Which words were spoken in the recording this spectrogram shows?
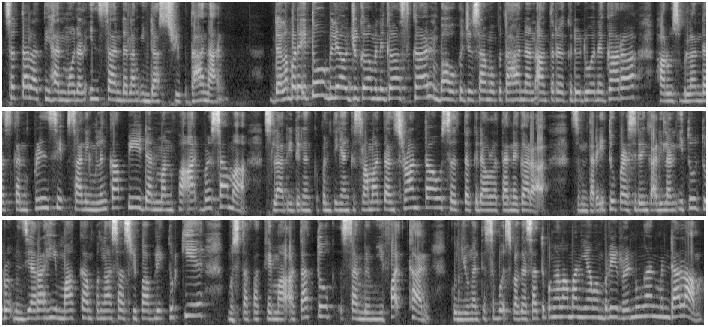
serta latihan modal insan dalam industri pertahanan. Dalam pada itu, beliau juga menegaskan bahawa kerjasama pertahanan antara kedua-dua negara harus berlandaskan prinsip saling melengkapi dan manfaat bersama selari dengan kepentingan keselamatan serantau serta kedaulatan negara. Sementara itu, Presiden Keadilan itu turut menziarahi makam pengasas Republik Turki Mustafa Kemal Atatürk sambil menyifatkan kunjungan tersebut sebagai satu pengalaman yang memberi renungan mendalam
